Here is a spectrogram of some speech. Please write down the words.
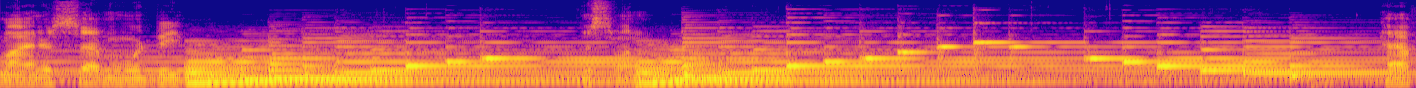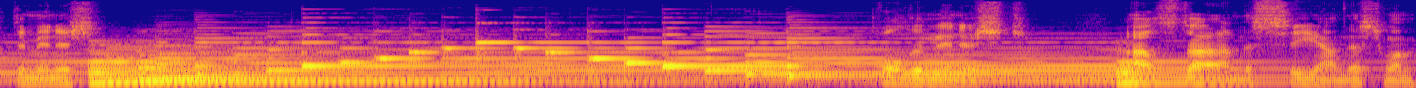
Minor seven would be this one. Half diminished. Full diminished. I'll start on the C on this one.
